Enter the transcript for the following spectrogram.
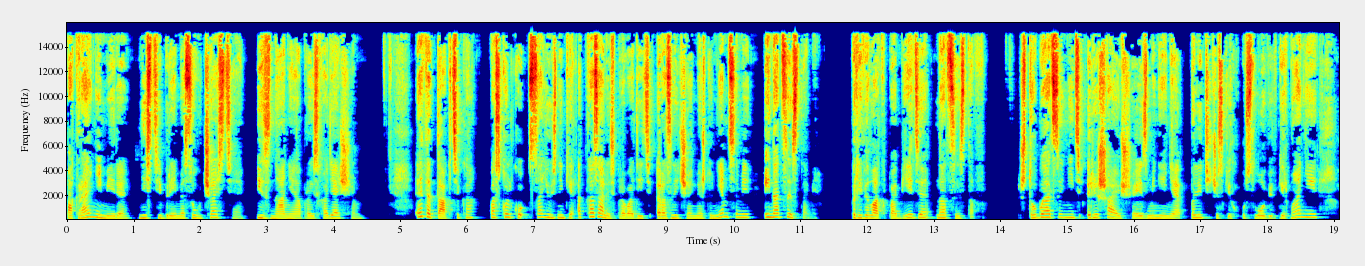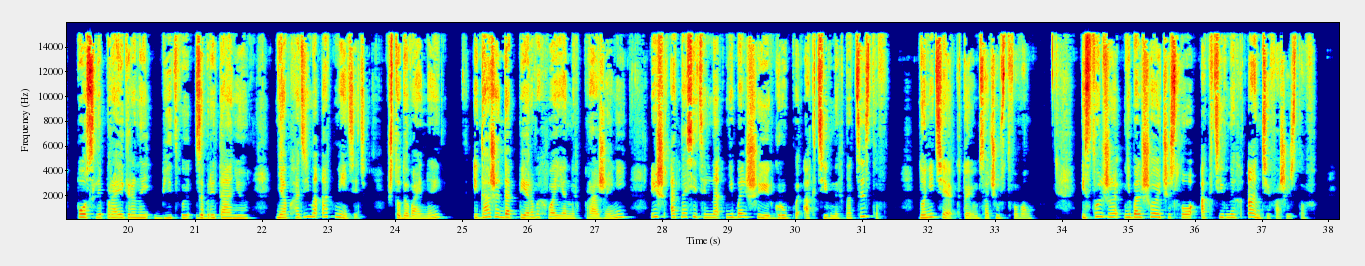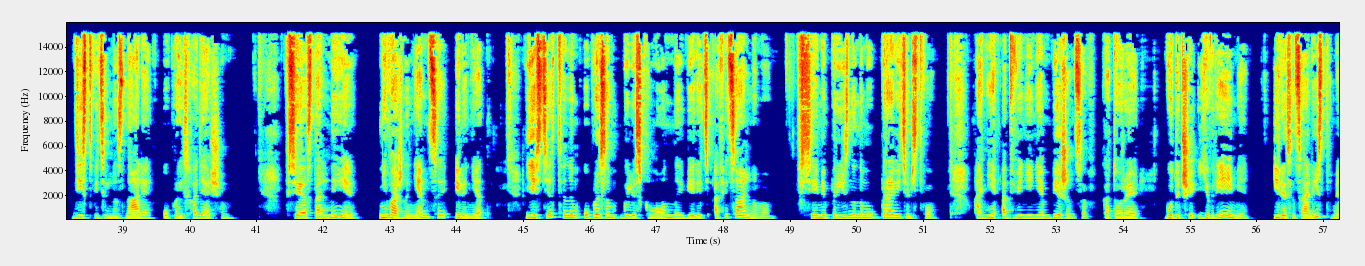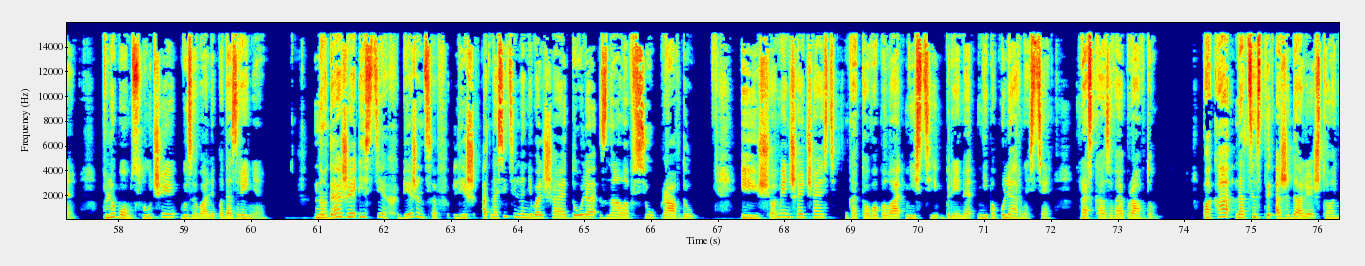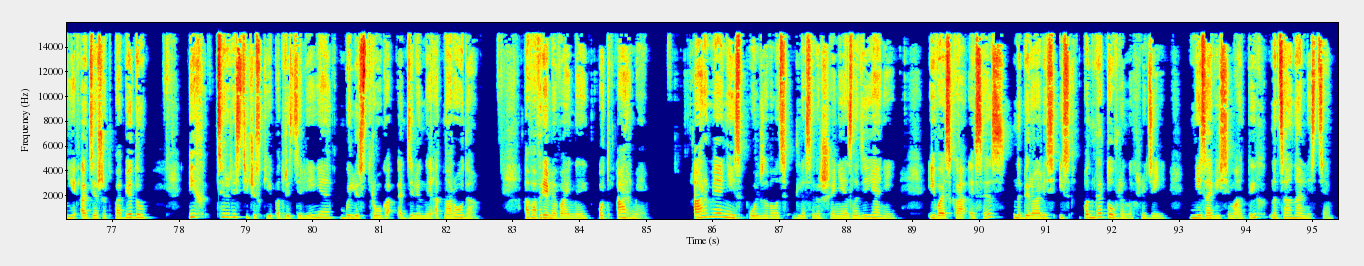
по крайней мере, нести бремя соучастия и знания о происходящем. Эта тактика, поскольку союзники отказались проводить различия между немцами и нацистами, привела к победе нацистов. Чтобы оценить решающее изменение политических условий в Германии после проигранной битвы за Британию, необходимо отметить, что до войны и даже до первых военных поражений лишь относительно небольшие группы активных нацистов, но не те, кто им сочувствовал, и столь же небольшое число активных антифашистов действительно знали о происходящем. Все остальные, неважно немцы или нет, естественным образом были склонны верить официальному, всеми признанному правительству, а не обвинениям беженцев, которые – будучи евреями или социалистами, в любом случае вызывали подозрения. Но даже из тех беженцев лишь относительно небольшая доля знала всю правду, и еще меньшая часть готова была нести бремя непопулярности, рассказывая правду. Пока нацисты ожидали, что они одержат победу, их террористические подразделения были строго отделены от народа а во время войны от армии. Армия не использовалась для совершения злодеяний, и войска СС набирались из подготовленных людей, независимо от их национальности.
